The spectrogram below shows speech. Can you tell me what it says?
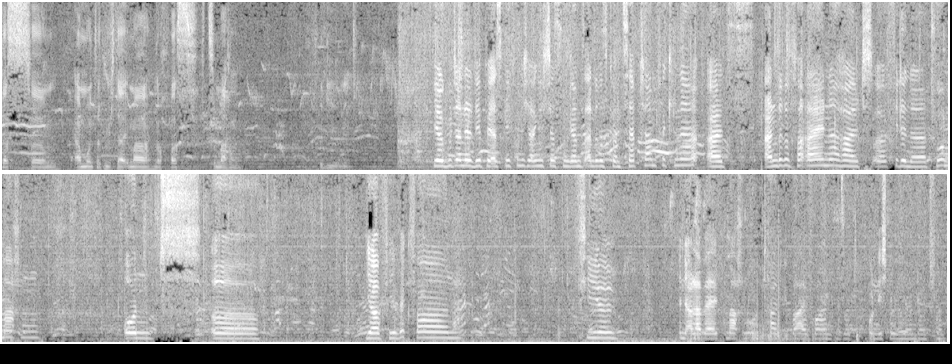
das ähm, ermuntert mich da immer noch was zu machen für die Jugend. Ja gut, an der DPSG finde ich eigentlich, dass sie ein ganz anderes Konzept haben für Kinder als andere Vereine, halt äh, viel in der Natur machen und äh, ja, viel wegfahren, viel in aller Welt machen und halt überall vorhanden sind und nicht nur hier in Deutschland.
